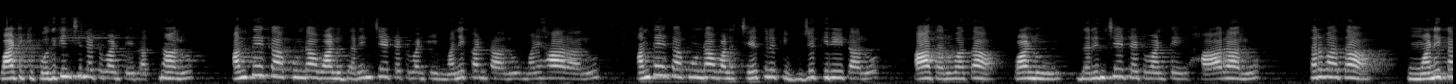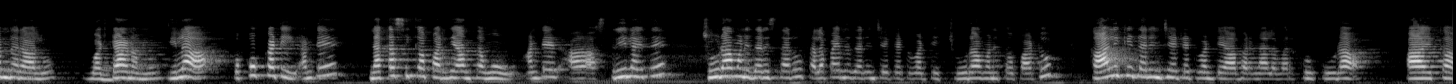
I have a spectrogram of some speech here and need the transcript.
వాటికి పొదిగించినటువంటి రత్నాలు అంతేకాకుండా వాళ్ళు ధరించేటటువంటి మణికంఠాలు మణిహారాలు అంతేకాకుండా వాళ్ళ చేతులకి భుజ కిరీటాలు ఆ తర్వాత వాళ్ళు ధరించేటటువంటి హారాలు తర్వాత మణికందరాలు వడ్డాణము ఇలా ఒక్కొక్కటి అంటే నకసిక పర్యాంతము అంటే ఆ స్త్రీలైతే చూడామణి ధరిస్తారు తలపైన ధరించేటటువంటి చూడామణితో పాటు కాలికి ధరించేటటువంటి ఆభరణాల వరకు కూడా ఆ యొక్క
